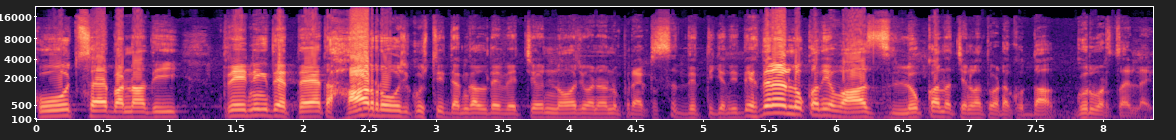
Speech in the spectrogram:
ਕੋਚ ਸਾਹਿਬਾਨਾਂ ਦੀ ਟ੍ਰੇਨਿੰਗ ਦੇ ਤਹਿਤ ਹਰ ਰੋਜ਼ ਕੁਸ਼ਤੀ ਦੰਗਲ ਦੇ ਵਿੱਚ ਨੌਜਵਾਨਾਂ ਨੂੰ ਪ੍ਰੈਕਟਿਸ ਦਿੱਤੀ ਜਾਂਦੀ। ਦੇਖਦੇ ਰਹੇ ਲੋਕਾਂ ਦੀ ਆਵਾਜ਼, ਲੋਕਾਂ ਦਾ ਚੈਨਲ, ਤੁਹਾਡਾ ਖੁਦ ਦਾ ਗੁਰੂ ਹਰਸਾਏ ਲਾਈਵ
